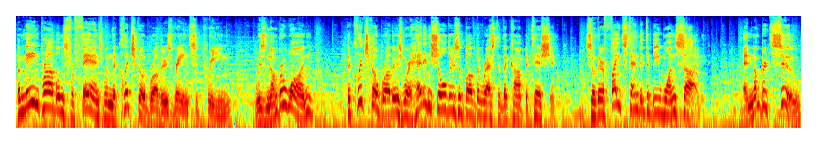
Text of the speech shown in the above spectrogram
The main problems for fans when the Klitschko brothers reigned supreme was number one, the Klitschko brothers were head and shoulders above the rest of the competition, so their fights tended to be one sided. And number two,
